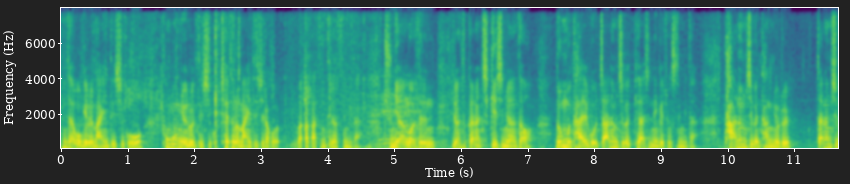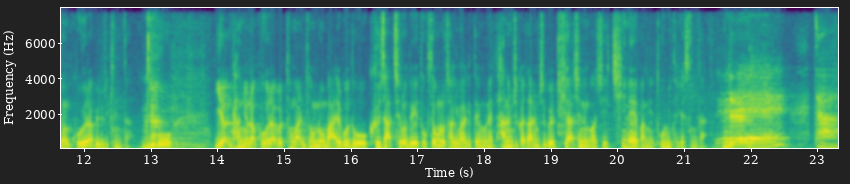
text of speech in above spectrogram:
흰살 고기를 많이 드시고 통곡류를 드시고 채소를 많이 드시라고 아까 말씀드렸습니다. 중요한 것은 이런 습관을 지키시면서 너무 달고 짠 음식을 피하시는 게 좋습니다. 단 음식은 당뇨를, 짠 음식은 고혈압을 일으킵니다. 그리고 이런 당뇨나 고혈압을 통한 경로 말고도 그 자체로 뇌에 독성으로 작용하기 때문에 단 음식과 짠 음식을 피하시는 것이 치매 예방에 도움이 되겠습니다. 예. 네. 자,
